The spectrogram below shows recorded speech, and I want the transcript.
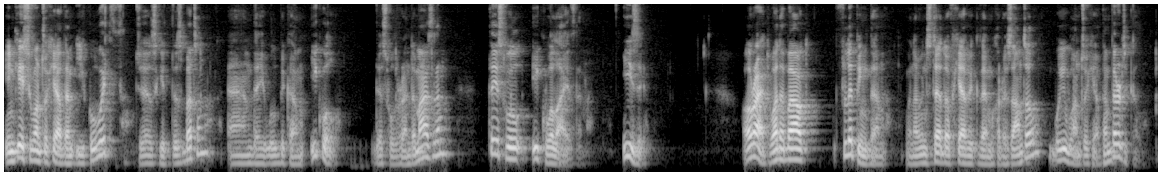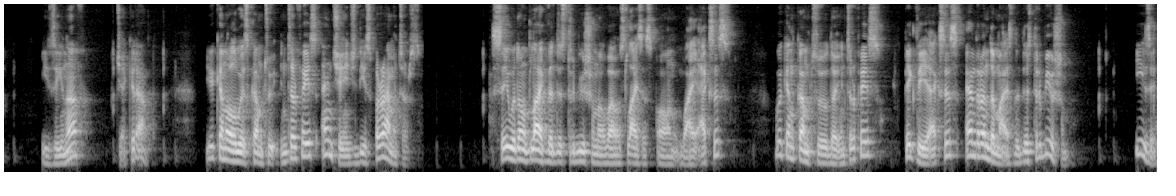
in case you want to have them equal width, just hit this button and they will become equal. This will randomize them, this will equalize them. Easy. Alright, what about flipping them? Well, now instead of having them horizontal, we want to have them vertical. Easy enough, check it out. You can always come to interface and change these parameters. Say we don't like the distribution of our slices on y-axis, we can come to the interface, pick the axis and randomize the distribution. Easy.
